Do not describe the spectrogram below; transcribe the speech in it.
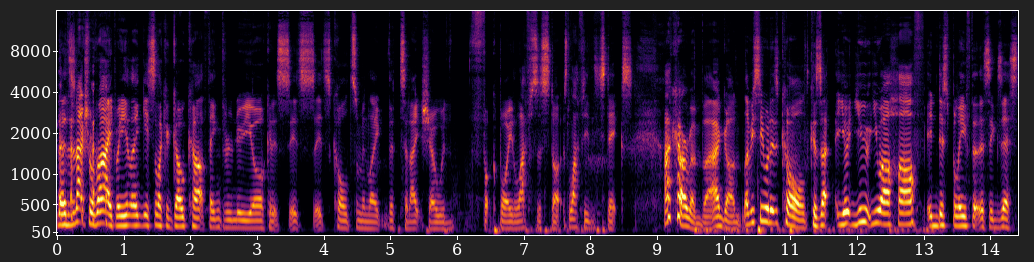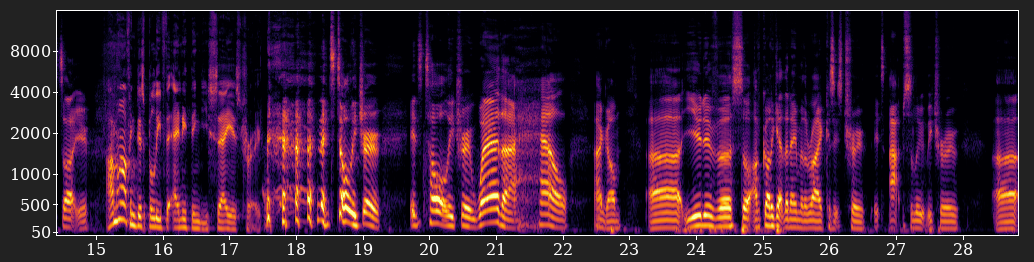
No, there's an actual ride where you like it's like a go kart thing through New York, and it's it's it's called something like the Tonight Show with fuckboy laughs st- laughy sticks. I can't remember. Hang on, let me see what it's called because you you you are half in disbelief that this exists, aren't you? I'm half in disbelief that anything you say is true. it's totally true. It's totally true. Where the hell? Hang on. Uh, Universal. I've got to get the name of the ride because it's true. It's absolutely true. Uh,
